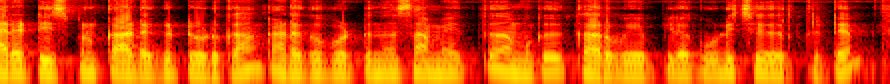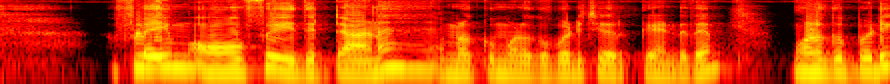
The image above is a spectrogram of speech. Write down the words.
അര ടീസ്പൂൺ കടുക് ഇട്ട് കൊടുക്കാം. കടുക് പൊട്ടുന്ന സമയത്ത് നമുക്ക് കറിവേപ്പില കൂടി ചേർത്തിട്ട് ഫ്ലെയിം ഓഫ് ചെയ്തിട്ടാണ് നമ്മൾക്ക് മുളക് പൊടി ചേർക്കേണ്ടത്. മുളക് പൊടി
